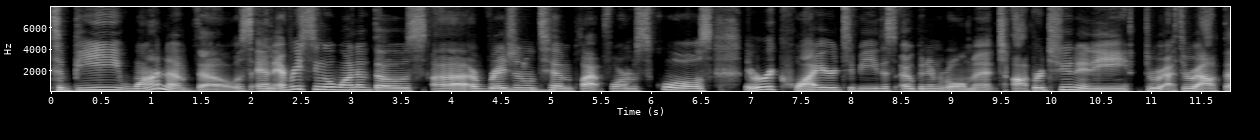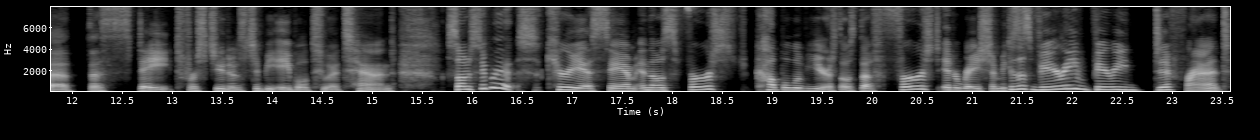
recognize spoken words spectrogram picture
to be one of those. And every single one of those uh, original STEM platform schools, they were required to be this open enrollment opportunity through, throughout the, the state for students to be able to attend. So I'm super curious, Sam, in those first couple of years, those the first iteration, because it's very, very different.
